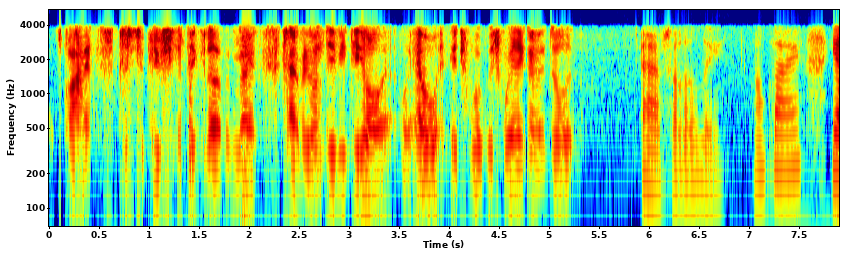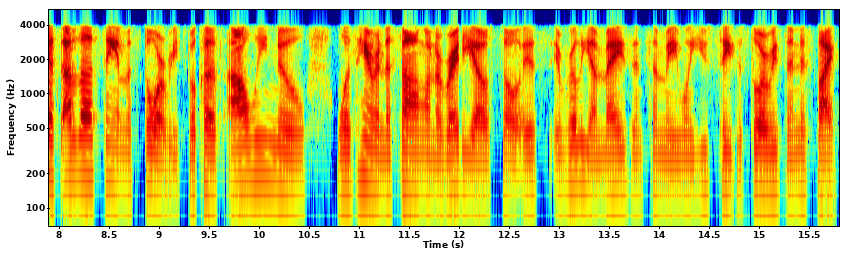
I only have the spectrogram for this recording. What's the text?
It's fine. Distribution to pick it up. We might have it on DVD or whatever which which way they're gonna do it. Absolutely. Okay. Yes, I love seeing the stories because all we knew was hearing the song on the radio. So it's it really amazing to me when you see the stories and it's like,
